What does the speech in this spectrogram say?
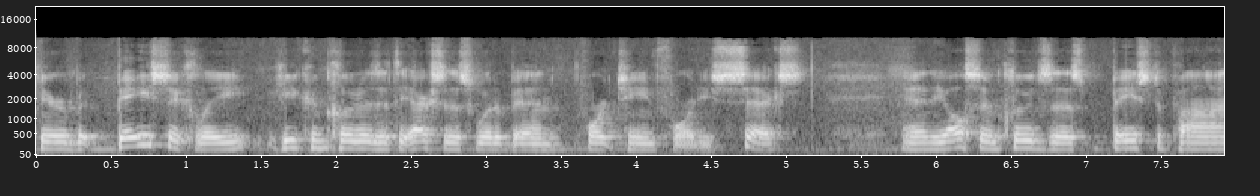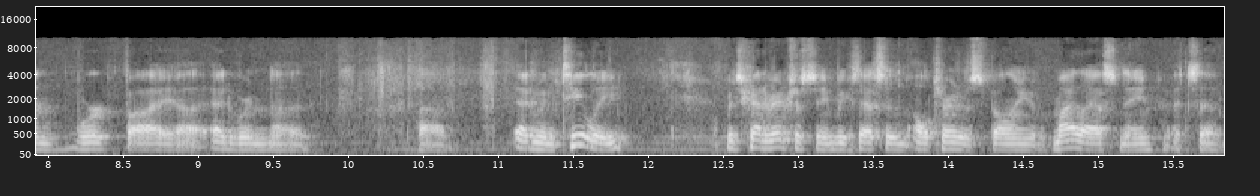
here, but basically he concluded that the Exodus would have been 1446, and he also includes this based upon work by uh, Edwin uh, uh Edwin Thiele, which is kind of interesting because that's an alternative spelling of my last name. It's a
